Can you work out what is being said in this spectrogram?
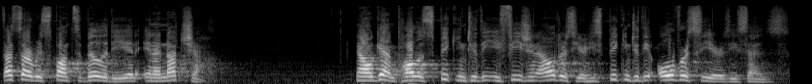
That's our responsibility in, in a nutshell. Now, again, Paul is speaking to the Ephesian elders here. He's speaking to the overseers, he says.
